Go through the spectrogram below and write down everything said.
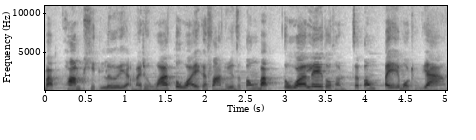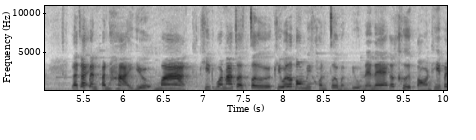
แบบความผิดเลยอะหมายถึงว่าตัวเอกสารทุกอย่างจะต้องแบบตัวเลขตัวอักษรจะต้องเป๊ะหมดทุกอย่าง แล้วก็เป็นปัญหาเยอะมาก คิดว่าน่าจะเจอ คิดว่าจะต้องมีคนเจอเหมือนบิวแน่ๆก็คือตอนที่ไป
